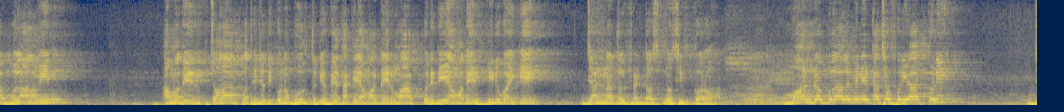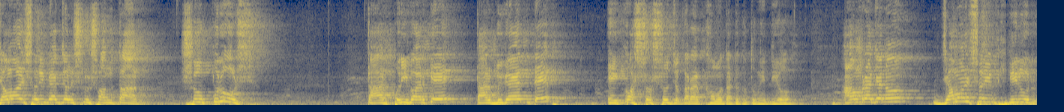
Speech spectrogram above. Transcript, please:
রব্বুল আলমিন, আমাদের চলার পথে যদি কোনো ভুল ত্রুটি হয়ে থাকে, আমাদের মাফ করে দিয়ে আমাদের হিরুবাইকে জান্নাতুল ফেরদৌস নসিব করো। মহান রব্বুল আলমিনের কাছে ফরিয়াদ করি, জামাল শরীফ একজন সুসন্তান, সুপুরুষ। তার পরিবারকে, তার বিগায়ন্তের এই কষ্ট সহ্য করার ক্ষমতাটুকু তুমি দিও। আমরা যেন জামাল শরীফ হিরুর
